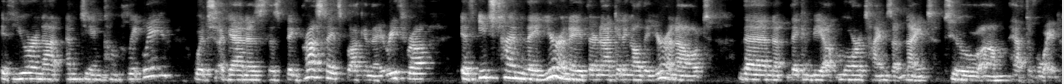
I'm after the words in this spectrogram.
if you're not emptying completely, which again is this big prostates blocking the urethra. If each time they urinate, they're not getting all the urine out, then they can be up more times at night to um, have to void.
